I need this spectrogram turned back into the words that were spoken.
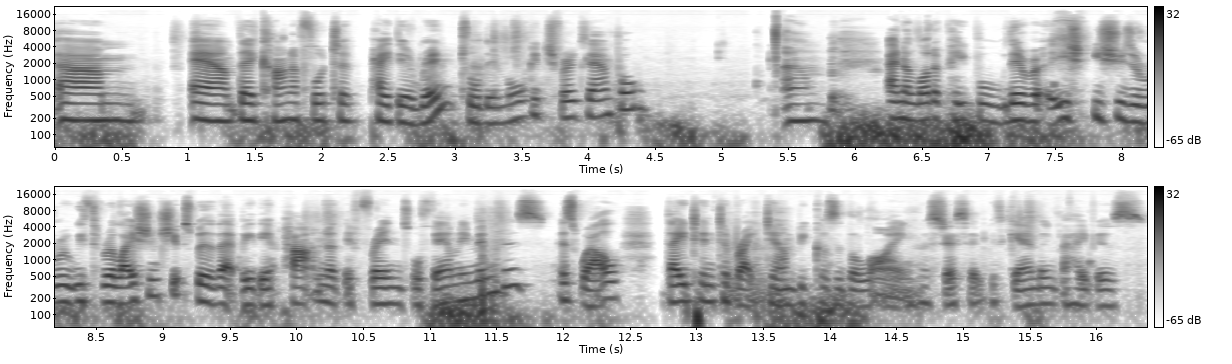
Um, and they can't afford to pay their rent or their mortgage, for example. Um, and a lot of people, there are issues are with relationships, whether that be their partner, their friends, or family members as well. They tend to break down because of the lying associated with gambling behaviours.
